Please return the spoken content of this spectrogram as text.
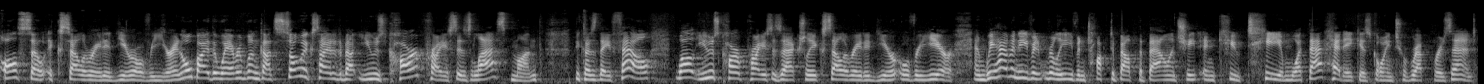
also accelerated year over year. And oh, by the way, everyone got so excited about used car prices last month because they fell. Well, used car prices actually accelerated year over year. And we haven't even really even talked about the balance sheet and QT and what that headache is going to represent.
